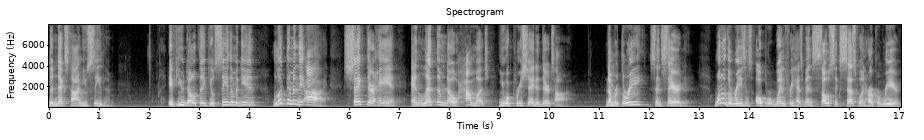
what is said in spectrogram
the next time you see them. If you don't think you'll see them again, look them in the eye, shake their hand, and let them know how much you appreciated their time. Number three, sincerity. One of the reasons Oprah Winfrey has been so successful in her career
